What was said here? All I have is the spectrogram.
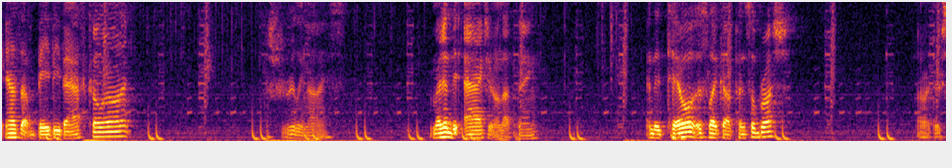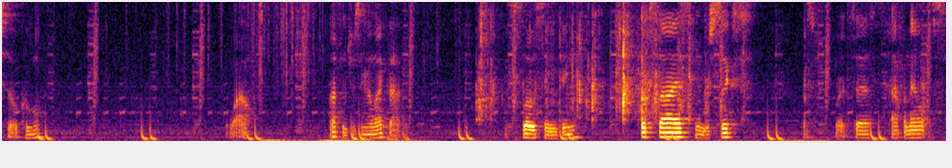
It has that baby bass color on it. That's really nice. Imagine the action on that thing. And the tail is like a pencil brush. Alright, they're so cool. Wow. That's interesting, I like that. Slow sinking. Hook size, number six where it says half an ounce.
